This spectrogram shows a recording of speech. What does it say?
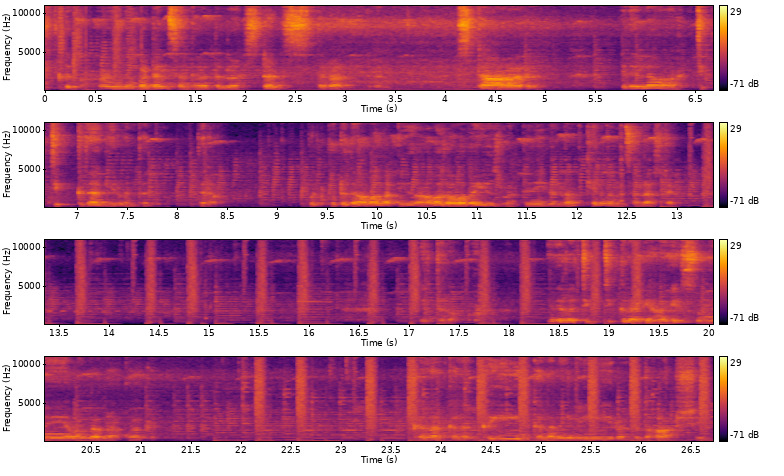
ಚಿಕ್ಕದು ಬಟನ್ಸ್ ಅಂತ ಹೇಳ್ತಾರಲ್ಲ ಸ್ಟಡ್ಸ್ ಥರ ಸ್ಟಾರ್ ಇದೆಲ್ಲ ಚಿಕ್ಕ ಚಿಕ್ಕದಾಗಿರುವಂಥದ್ದು ಈ ಥರ ಪುಟ್ಟ ಪುಟ್ಟದ ಆವಾಗ ಆವಾಗವಾಗ ಯೂಸ್ ಮಾಡ್ತೀನಿ ಇದನ್ನು. ಕೆಲವೊಂದು ಸಲ ಅಷ್ಟೇ. ಇದೆಲ್ಲ ಚಿಕ್ಕ ಚಿಕ್ಕದಾಗಿ ಹಾಗೆ ಸುಮ್ಮನೆ ಯಾವಾಗಲಾದ್ರೂ ಹಾಕೊಳ್ಳೋಕ್ಕೆ ಕಲರ್ ಕಲರ್ ಗ್ರೀನ್ ಕಲರಲ್ಲಿ ಇರುವಂಥದ್ದು ಹಾರ್ಟ್ ಶೇಪ್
